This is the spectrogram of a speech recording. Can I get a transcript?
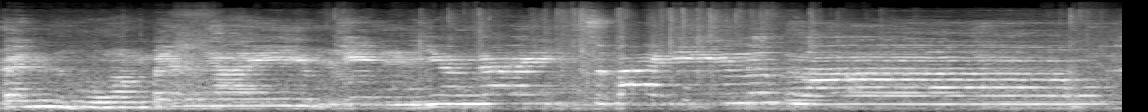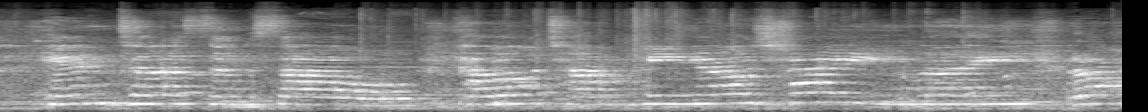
เป็นห่วงเป็นไงอยู่กินยัง อซึมเศร้า เขาทำให้เหงาใช่ไหมร้อง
